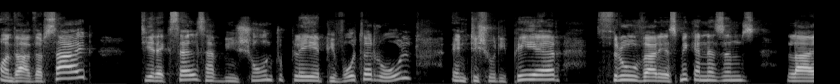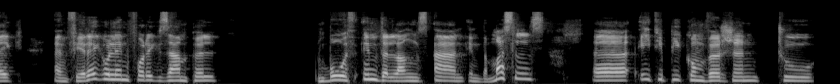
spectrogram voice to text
On the other side, Treg cells have been shown to play a pivotal role in tissue repair through various mechanisms like amphiregulin, for example, both in the lungs and in the muscles, uh, ATP conversion to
